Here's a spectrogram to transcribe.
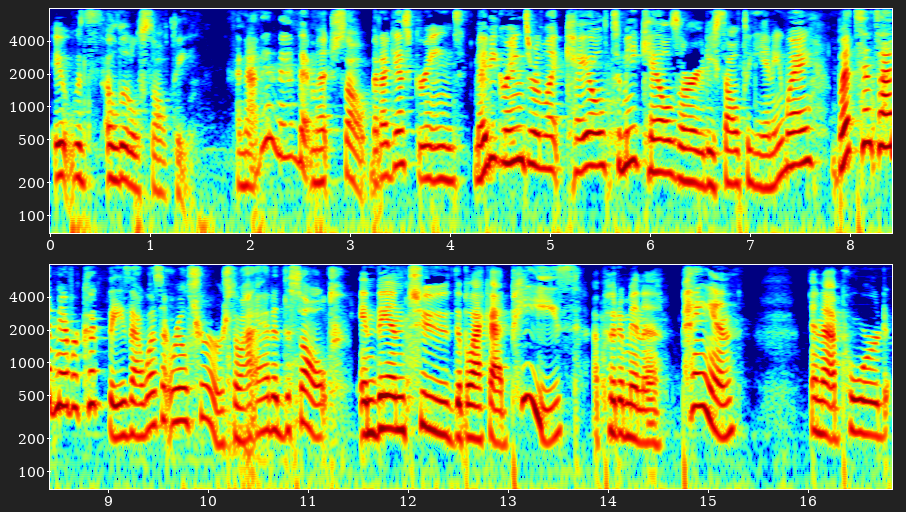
it was a little salty. And I didn't add that much salt, but I guess greens, maybe greens are like kale. To me, kale's already salty anyway. But since I'd never cooked these, I wasn't real sure, so I added the salt. And then to the black-eyed peas, I put them in a pan and I poured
